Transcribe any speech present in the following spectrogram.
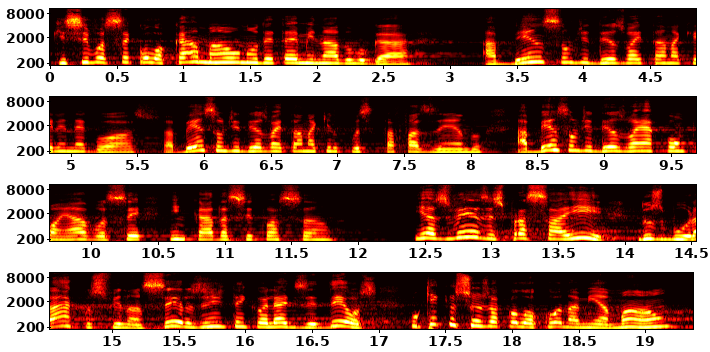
que se você colocar a mão num determinado lugar, a bênção de Deus vai estar naquele negócio, a bênção de Deus vai estar naquilo que você está fazendo, a bênção de Deus vai acompanhar você em cada situação. E às vezes, para sair dos buracos financeiros, a gente tem que olhar e dizer: Deus, o que, que o Senhor já colocou na minha mão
